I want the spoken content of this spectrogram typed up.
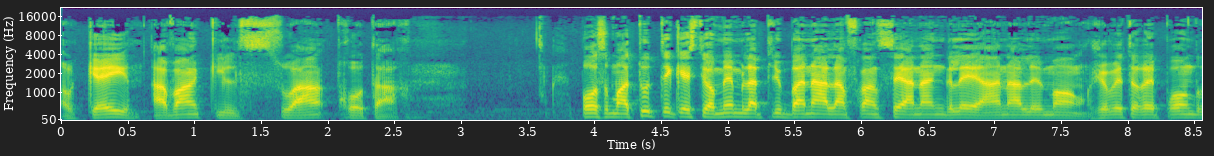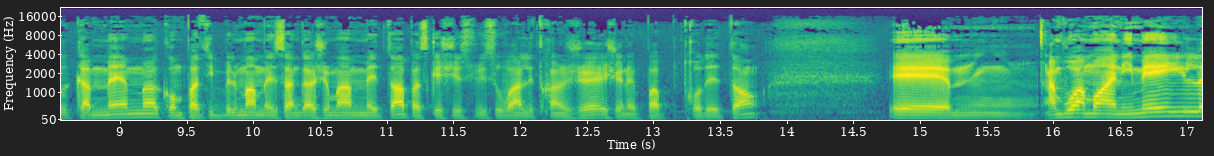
ok, avant qu'il soit trop tard. Pose-moi toutes tes questions, même la plus banale en français, en anglais, en allemand. Je vais te répondre quand même, compatiblement à mes engagements en mes temps, parce que je suis souvent à l'étranger, je n'ai pas trop de temps. Et, envoie-moi un email.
